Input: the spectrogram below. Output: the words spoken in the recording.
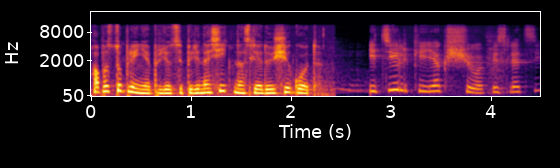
а поступление придется переносить на следующий год. І тільки якщо після цих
